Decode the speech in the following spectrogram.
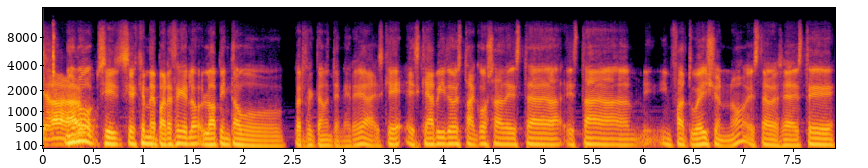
no, no, si, es que me parece que lo, ha pintado perfectamente Nerea. Es que, es que ha habido esta cosa de esta, esta infatuation, ¿no? Esta, o sea, este,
